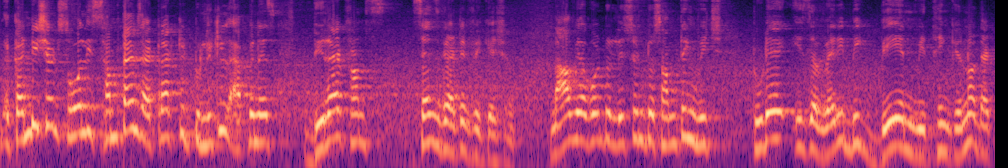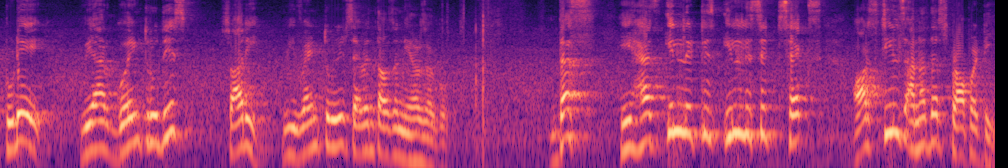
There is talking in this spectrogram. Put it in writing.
the conditioned soul is sometimes attracted to little happiness derived from sense gratification. Now we are going to listen to something which today is a very big bane. We think, you know, that today we are going through this. Sorry, we went through it 7,000 years ago. Thus, he has illicit, illicit sex or steals another's property.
